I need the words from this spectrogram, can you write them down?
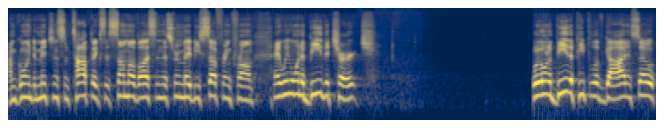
I'm going to mention some topics that some of us in this room may be suffering from. And we want to be the church. We want to be the people of God. And so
